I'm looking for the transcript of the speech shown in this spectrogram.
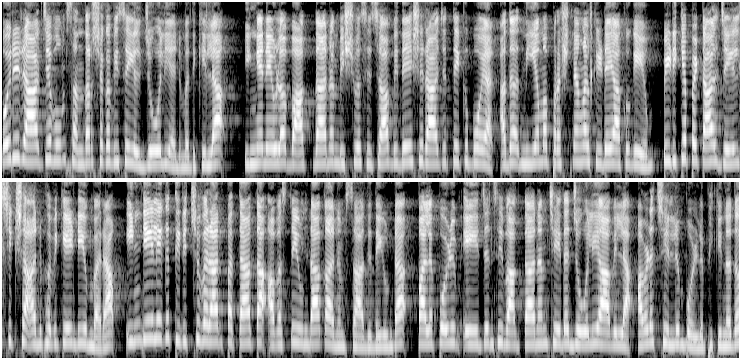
ഒരു രാജ്യവും സന്ദർശക വിസയിൽ ജോലി അനുവദിക്കില്ല. ഇങ്ങനെയുള്ള വാഗ്ദാനം വിശ്വസിച്ച വിദേശ രാജ്യത്തേക്ക് പോയാൽ അത് നിയമ പ്രശ്നങ്ങൾക്കിടയാക്കുകയും പിടിക്കപ്പെട്ടാൽ ജയിൽ ശിക്ഷ അനുഭവിക്കേണ്ടിയും വരാം. ഇന്ത്യയിലേക്ക് തിരിച്ചു വരാൻ പറ്റാത്ത അവസ്ഥയുണ്ടാകാനും സാധ്യതയുണ്ട്. പലപ്പോഴും ഏജൻസി വാഗ്ദാനം ചെയ്ത ജോലിയാവില്ല അവിടെ ചെല്ലുമ്പോൾ ലഭിക്കുന്നത്.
